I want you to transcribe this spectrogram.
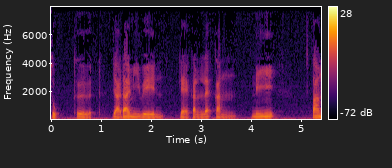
สุขเถิด อย่าได้มีเวรแก่กันและกัน นี้ ตั้ง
